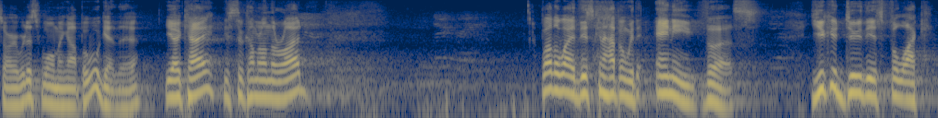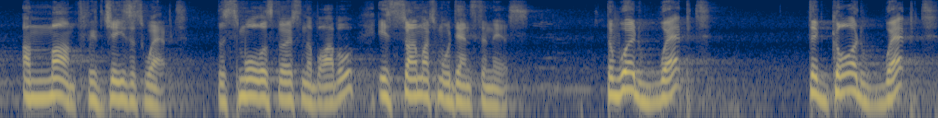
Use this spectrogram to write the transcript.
Sorry, we're just warming up, but we'll get there. You okay? You still coming on the ride? By the way, this can happen with any verse. You could do this for like a month with Jesus wept. The smallest verse in the Bible is so much more dense than this. The word wept, that God wept,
